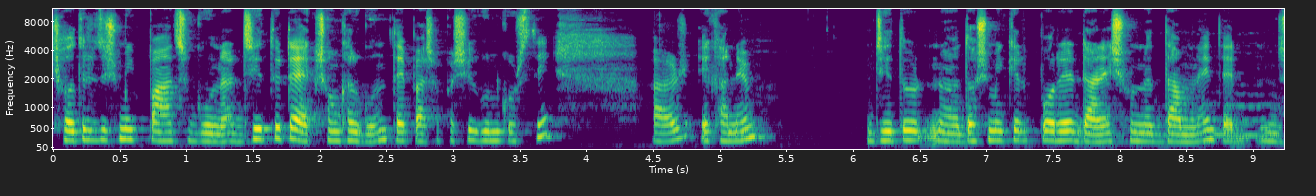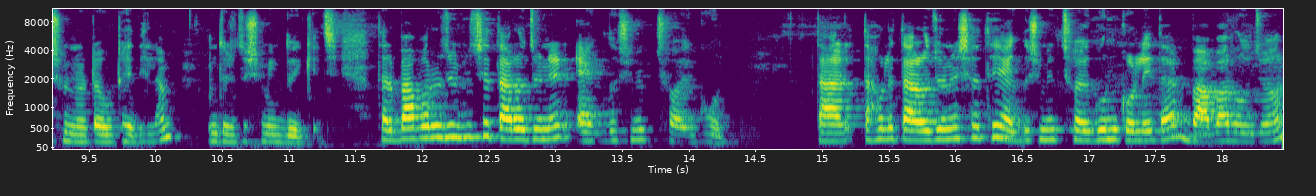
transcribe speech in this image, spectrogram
ছত্রিশ দশমিক পাঁচ গুণ, আর যেহেতু এটা এক সংখ্যার গুণ, তাই পাশাপাশি গুণ করছি। আর এখানে যেহেতু দশমিকের পরে ডানে শূন্যের দাম নেই, তাই শূন্যটা উঠাই দিলাম, উনত্রিশ দশমিক দুই কেজি। তার বাবার ওজন হচ্ছে তার ওজনের এক দশমিক ছয় গুণ। তার, তাহলে তার ওজনের সাথে এক দশমিক ছয় গুণ করলে তার বাবার ওজন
